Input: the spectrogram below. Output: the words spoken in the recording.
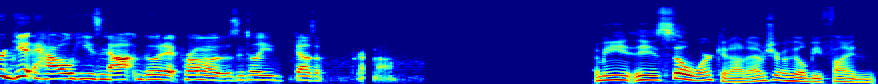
forget how he's not good at promos until he does a promo. I mean, he's still working on it. I'm sure he'll be fine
